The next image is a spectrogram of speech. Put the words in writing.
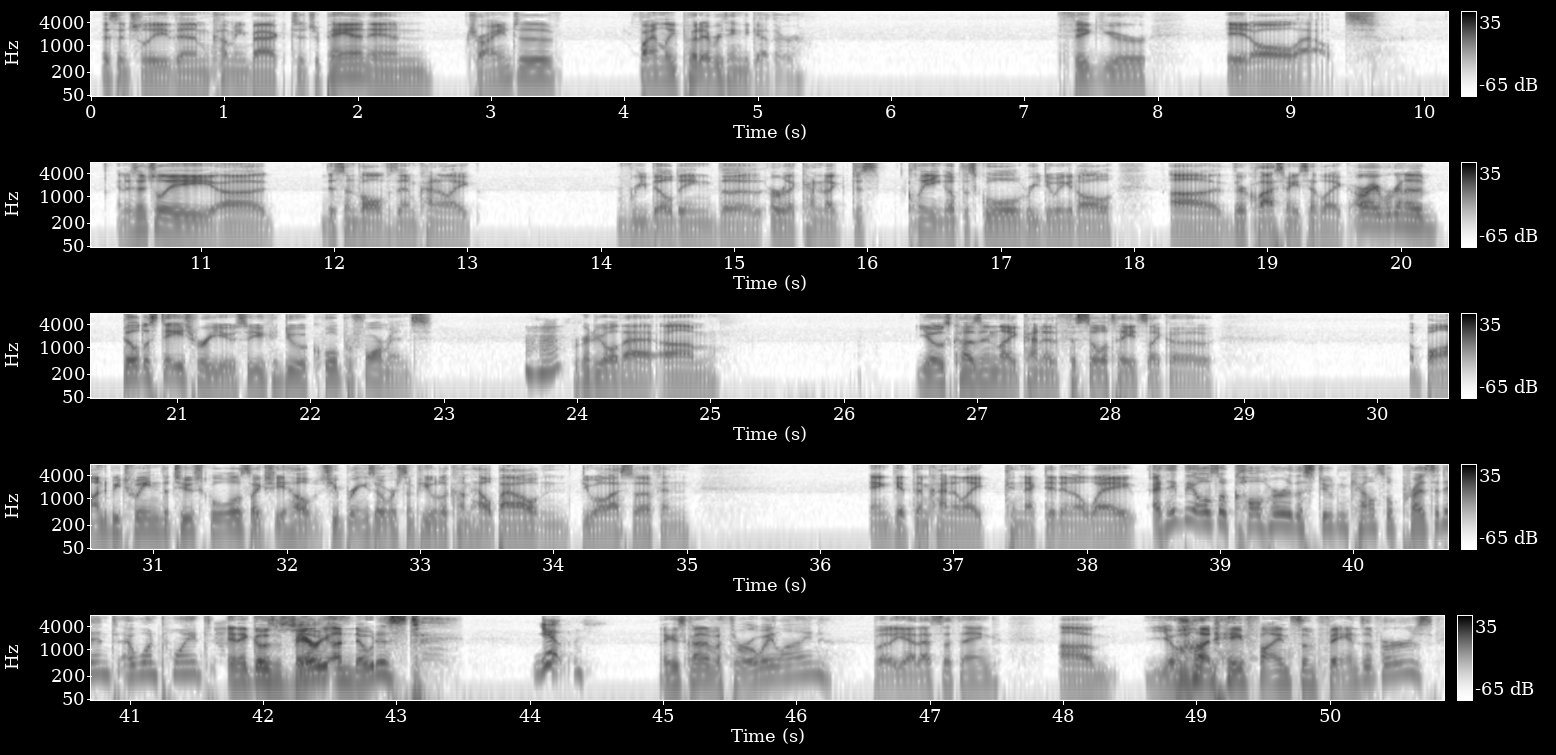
essentially them coming back to Japan and trying to finally put everything together, figure it all out, and essentially uh, this involves them kind of like rebuilding the or like kind of like just cleaning up the school, redoing it all. Uh, their classmates have like, all right, we're gonna build a stage for you so you can do a cool performance. Mm-hmm. We're gonna do all that. Um, Yo's cousin like kind of facilitates like a a bond between the two schools. Like she helps, she brings over some people to come help out and do all that stuff and and get them kind of like connected in a way. I think they also call her the student council president at one point, and it goes very is. unnoticed. Yep. like it's kind of a throwaway line, but yeah, that's the thing. Um, Yohane finds some fans of hers.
